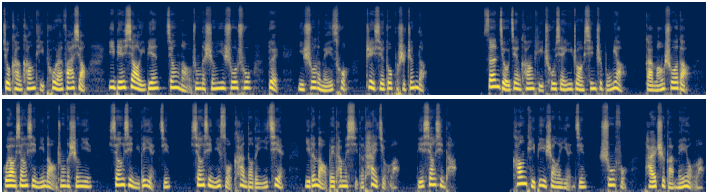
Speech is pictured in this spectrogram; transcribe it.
就看康体突然发笑，一边笑一边将脑中的声音说出：“对，你说的没错，这些都不是真的。”三九见康体出现异状，心知不妙。赶忙说道：“不要相信你脑中的声音，相信你的眼睛，相信你所看到的一切。你的脑被他们洗得太久了，别相信他。”康体闭上了眼睛，舒服，排斥感没有了。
